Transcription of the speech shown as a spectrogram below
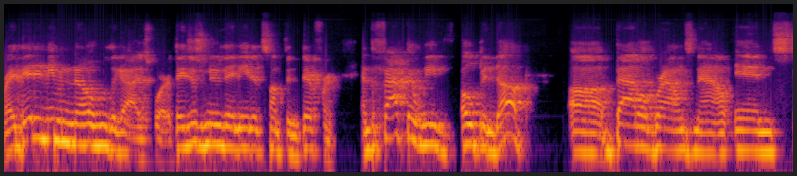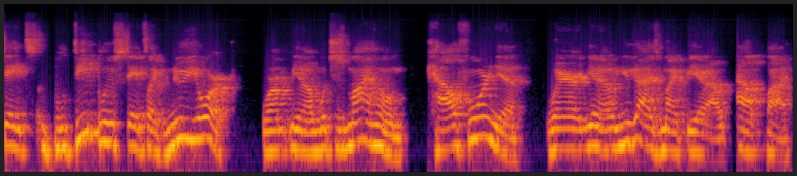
right? They didn't even know who the guys were. They just knew they needed something different. And the fact that we've opened up uh, battlegrounds now in states, deep blue states like New York, where you know, which is my home, California, where you know you guys might be out out by,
